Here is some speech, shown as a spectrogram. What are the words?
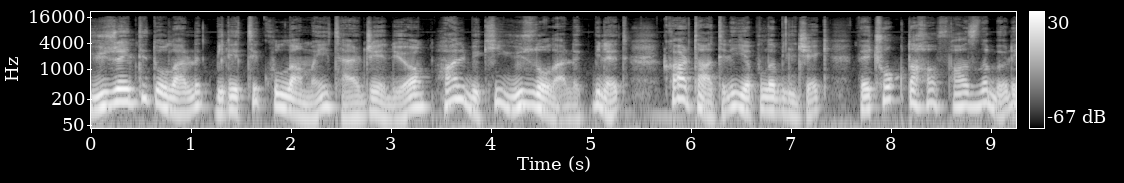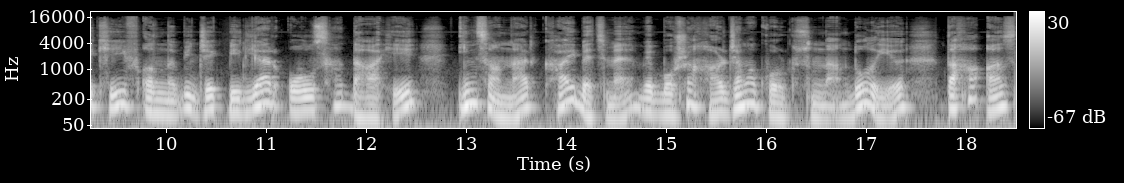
150 dolarlık bileti kullanmayı tercih ediyor. Halbuki 100 dolarlık bilet kar tatili yapılabilecek ve çok daha fazla böyle keyif alınabilecek bir yer olsa dahi insanlar kaybetme ve boşa harcama korkusundan dolayı daha az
